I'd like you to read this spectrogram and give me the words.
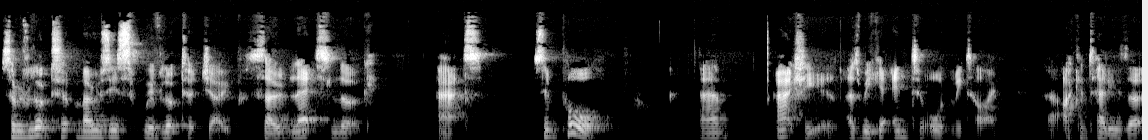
So we've looked at Moses, we've looked at Job. So let's look at St. Paul. Um, actually, as we get into ordinary time, uh, I can tell you that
